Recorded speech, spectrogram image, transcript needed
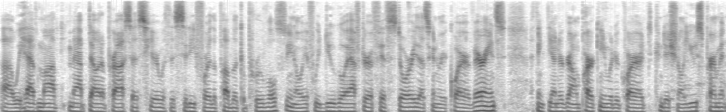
uh, we have map, mapped out a process here with the city for the public approvals. You know, if we do go after a fifth story, that's going to require a variance. I think the underground parking would require a conditional use permit.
